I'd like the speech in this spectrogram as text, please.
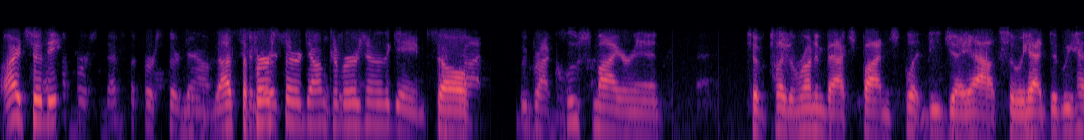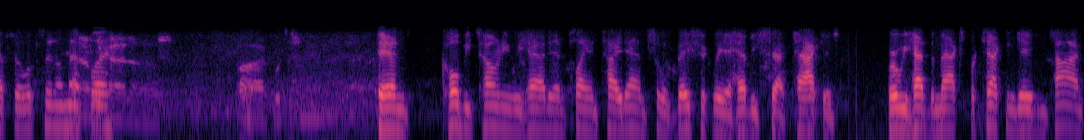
All right, so the That's the first, that's the first third down. that's the Conversion. first third down conversion of the game. So we brought Klusmeyer in to play the running back spot and split DJ out. So we had did we have Phillips in on that No, play? we had, uh, uh, what's his name? and Colby Tony we had in playing tight end, so it was basically a heavy set package where we had the max protect and gave him time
